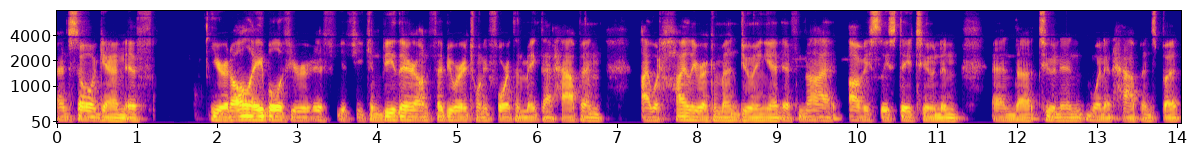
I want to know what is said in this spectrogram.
And so again, if you're at all able, if you're if if you can be there on February 24th and make that happen, I would highly recommend doing it. If not, obviously stay tuned and and uh, tune in when it happens. But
